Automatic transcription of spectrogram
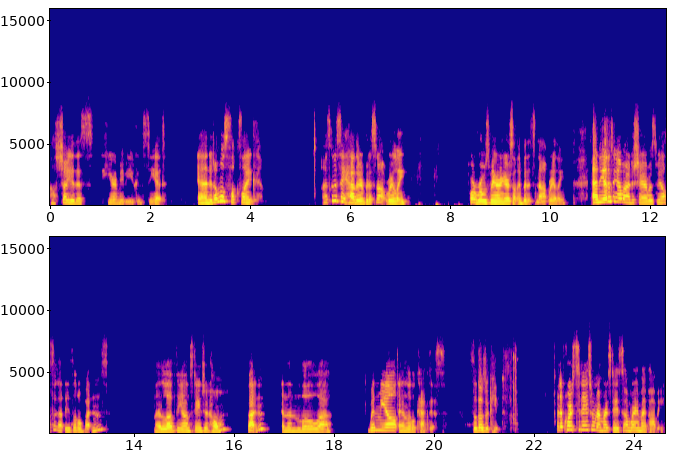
I'll show you this here. Maybe you can see it. And it almost looks like, I was going to say Heather, but it's not really. Or rosemary or something, but it's not really. And the other thing I wanted to share was we also got these little buttons I love the on stage at home button and then the little uh, windmill and little cactus. So those are cute. And of course, today's Remembrance Day, so I'm wearing my poppy.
